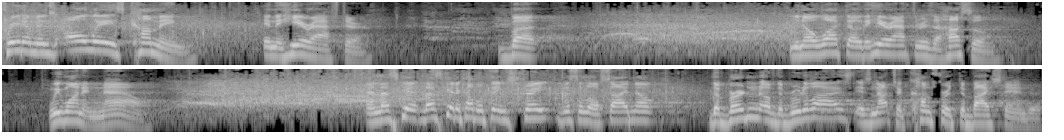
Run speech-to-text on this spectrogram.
freedom is always coming in the hereafter. But you know what, though? The hereafter is a hustle. We want it now. And let's get, let's get a couple things straight. Just a little side note. The burden of the brutalized is not to comfort the bystander.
